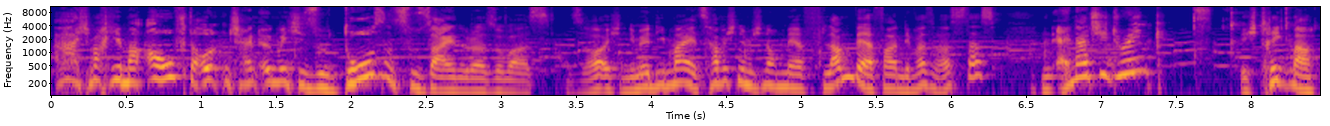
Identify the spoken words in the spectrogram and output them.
Ah, ich mache hier mal auf. Da unten scheinen irgendwelche so Dosen zu sein oder sowas. So, ich nehme die mal. Jetzt habe ich nämlich noch mehr Flammenwerfer. Was, was ist das? Ein Energy Drink? Ich trinke mal.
